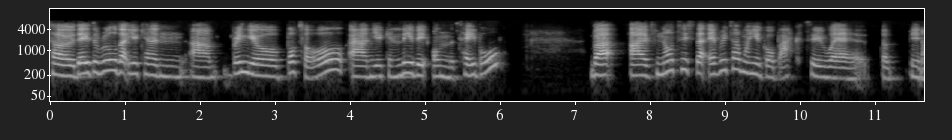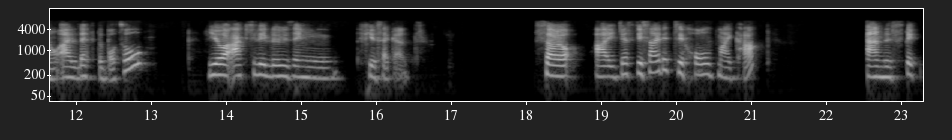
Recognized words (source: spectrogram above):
So there's a rule that you can um, bring your bottle and you can leave it on the table. But I've noticed that every time when you go back to where the you know I left the bottle, you're actually losing few seconds. So I just decided to hold my cup and the spit,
